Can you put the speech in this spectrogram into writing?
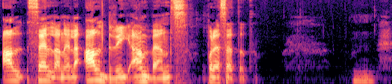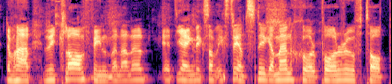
all, sällan eller aldrig används på det sättet. De här reklamfilmerna när ett gäng liksom extremt snygga människor på en rooftop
